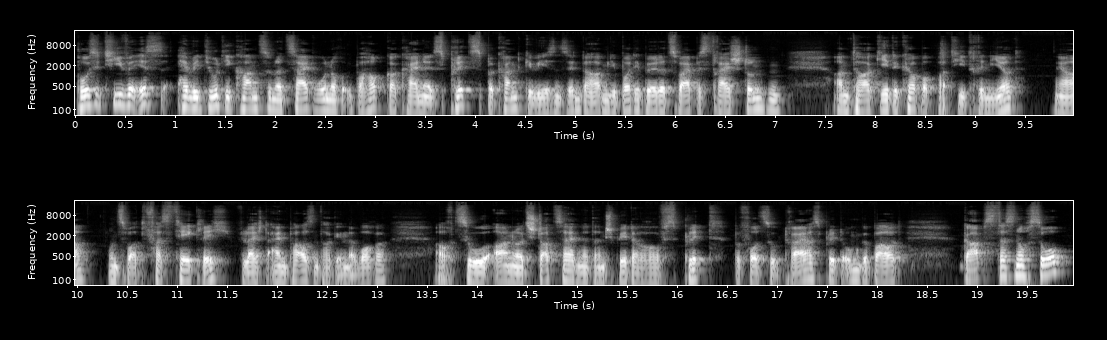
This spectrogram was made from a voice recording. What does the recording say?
Positive ist, Heavy Duty kam zu einer Zeit, wo noch überhaupt gar keine Splits bekannt gewesen sind. Da haben die Bodybuilder zwei bis drei Stunden am Tag jede Körperpartie trainiert. Ja, und zwar fast täglich, vielleicht einen Pausentag in der Woche. Auch zu Arnolds Startzeiten hat dann später auch auf Split, bevorzugt Dreier-Split umgebaut. Gab es das noch so?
